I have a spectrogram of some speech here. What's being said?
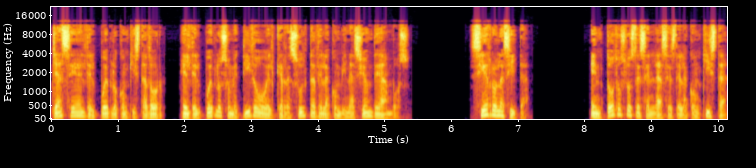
ya sea el del pueblo conquistador, el del pueblo sometido o el que resulta de la combinación de ambos. Cierro la cita. En todos los desenlaces de la conquista,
